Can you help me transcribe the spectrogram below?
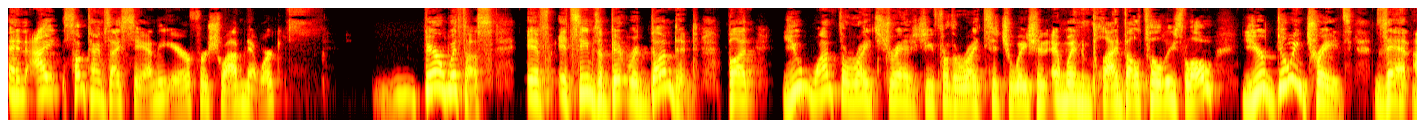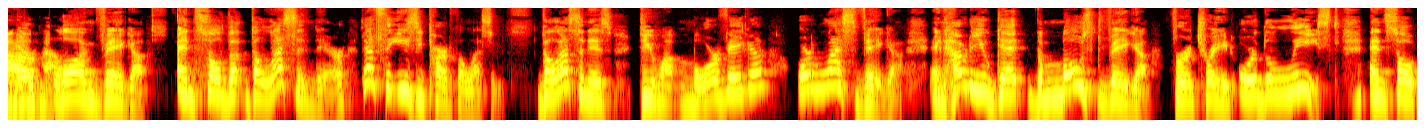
and I sometimes I say on the air for Schwab Network, bear with us if it seems a bit redundant, but you want the right strategy for the right situation. And when implied volatility is low, you're doing trades that are no long Vega. And so the, the lesson there, that's the easy part of the lesson. The lesson is do you want more Vega or less Vega? And how do you get the most Vega for a trade or the least? And so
